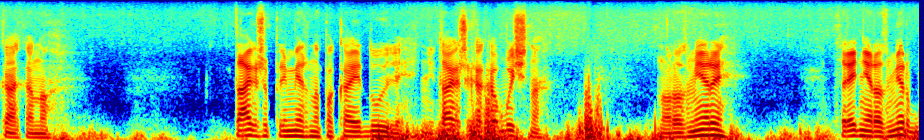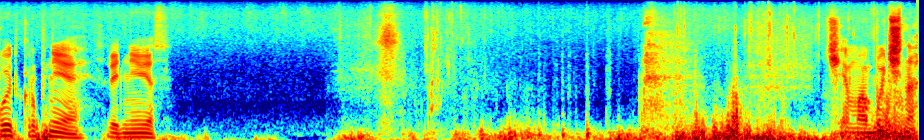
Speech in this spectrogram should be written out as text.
Как оно. Так же примерно пока иду или не так же, как обычно. Но размеры... Средний размер будет крупнее. Средний вес. Чем обычно.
